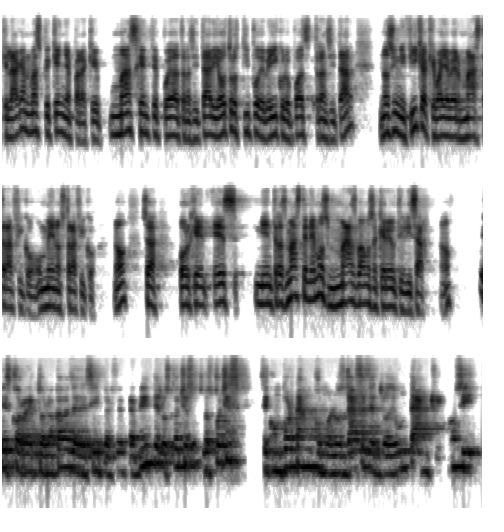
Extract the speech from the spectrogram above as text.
que la hagan más pequeña para que más gente pueda transitar y otro tipo de vehículo pueda transitar, no significa que vaya a haber más tráfico o menos tráfico, ¿no? O sea, porque es, mientras más tenemos, más vamos a querer utilizar, ¿no? Es correcto, lo acabas de decir perfectamente. Los coches, los coches se comportan como los gases dentro de un tanque, ¿no? Si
